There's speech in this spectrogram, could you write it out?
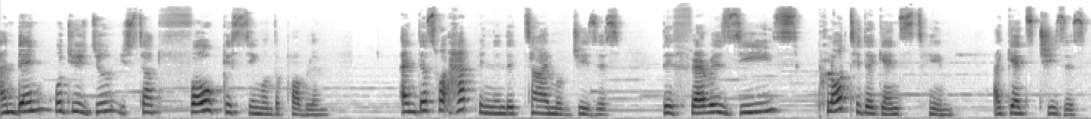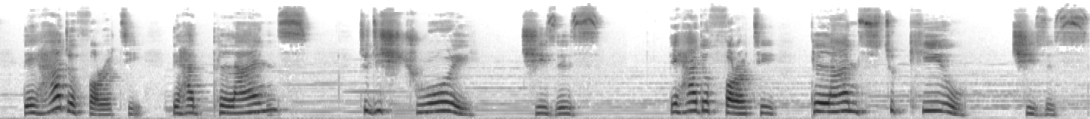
And then what do you do? You start focusing on the problem. And that's what happened in the time of Jesus. The Pharisees plotted against him, against Jesus. They had authority, they had plans to destroy Jesus. They had authority, plans to kill Jesus.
